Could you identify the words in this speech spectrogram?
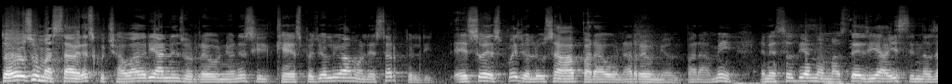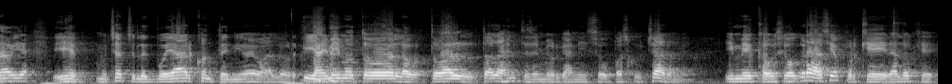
Todo suma hasta haber escuchado a Adrián en sus reuniones y que después yo le iba a molestar, pues eso después yo lo usaba para una reunión para mí. En estos días nomás te decía, viste, no sabía, y dije, muchachos, les voy a dar contenido de valor. Y ahí mismo toda la, toda, toda la gente se me organizó para escucharme. Y me causó gracia porque era lo que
